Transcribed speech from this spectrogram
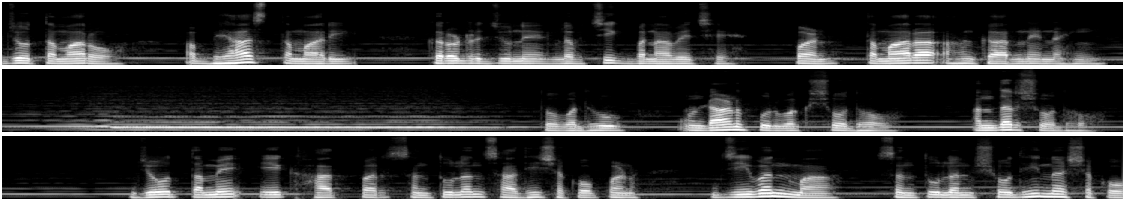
જો તમારો અભ્યાસ તમારી કરોડરજ્જુને લવચીક બનાવે છે, પણ તમારા અહંકારને નહીં. તો વધુ ઊંડાણપૂર્વક શોધો, અંદર શોધો. જો તમે એક હાથ પર સંતુલન સાધી શકો પણ જીવનમાં સંતુલન શોધી ન શકો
